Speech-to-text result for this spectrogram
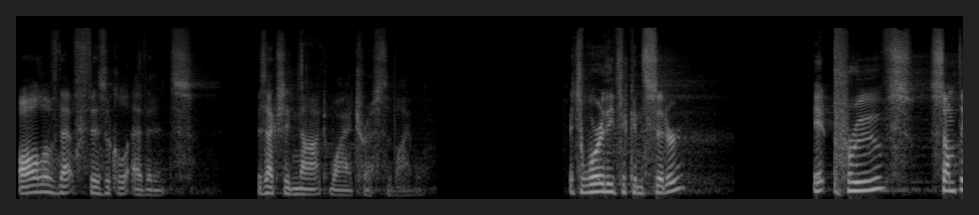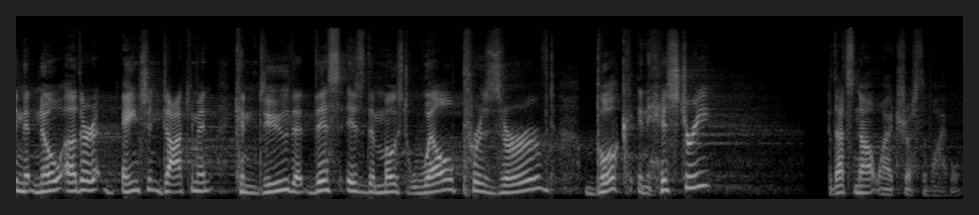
all of that physical evidence is actually not why I trust the Bible. It's worthy to consider. It proves something that no other ancient document can do that this is the most well preserved book in history. But that's not why I trust the Bible.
